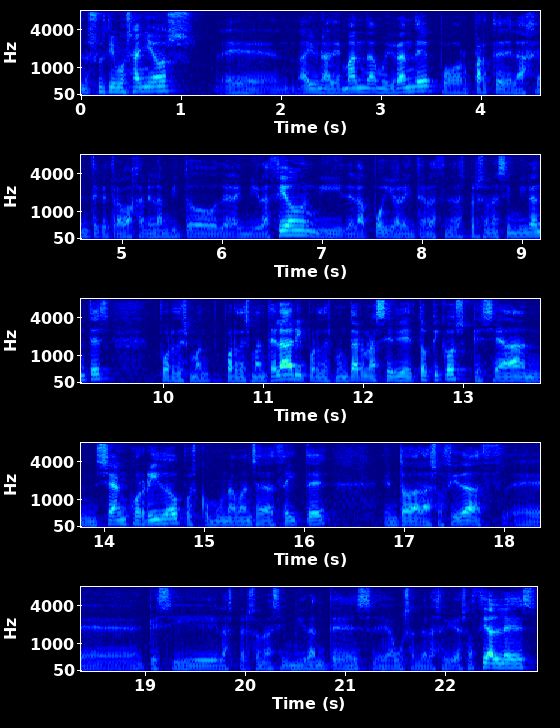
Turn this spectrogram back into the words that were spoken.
En los últimos años eh, hay una demanda muy grande por parte de la gente que trabaja en el ámbito de la inmigración y del apoyo a la integración de las personas inmigrantes por, desmantelar y por desmontar una serie de tópicos que se han, corrido pues como una mancha de aceite en toda la sociedad, eh, que si las personas inmigrantes eh, abusan de las ayudas sociales,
